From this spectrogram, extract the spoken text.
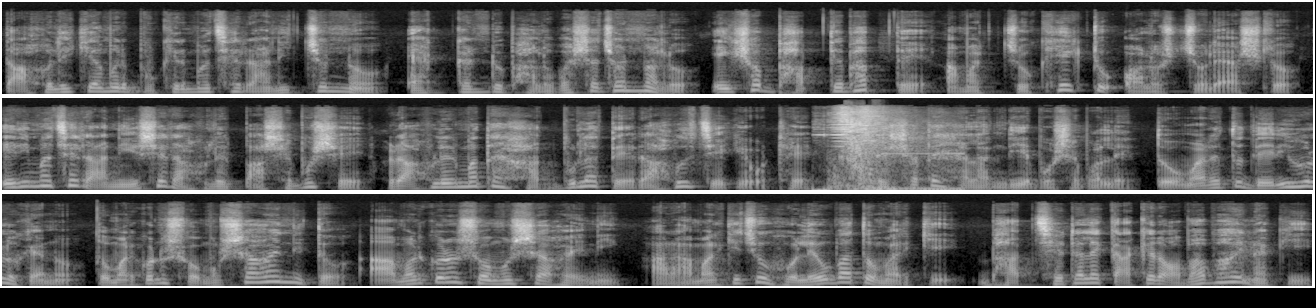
তাহলে কি আমার বুকের মাঝে রানীর জন্য এককাণ্ড ভালোবাসা জন্মালো? এইসব ভাবতে ভাবতে আমার চোখে একটু অলস চলে আসলো। এরই মাঝে রানী এসে রাহুলের পাশে বসে রাহুলের মাথায় হাত বুলাতে রাহুল জেগে ওঠে। খাটের সাথে হেলান দিয়ে বসে বলে, তোমার এত দেরি হলো কেন? তোমার কোনো সমস্যা হয়নি তো? আমার কোনো সমস্যা হয়নি। আর আমার কিছু হলেও বা তোমার কি? ভাত ছেটালে কাকের অভাব হয় নাকি?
